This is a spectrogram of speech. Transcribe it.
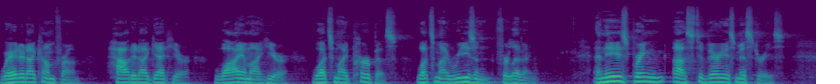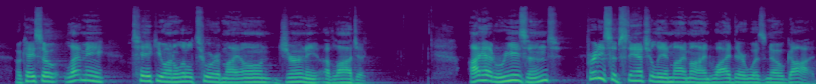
Where did I come from? How did I get here? Why am I here? What's my purpose? What's my reason for living? And these bring us to various mysteries. Okay, so let me take you on a little tour of my own journey of logic. I had reasoned pretty substantially in my mind why there was no God.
